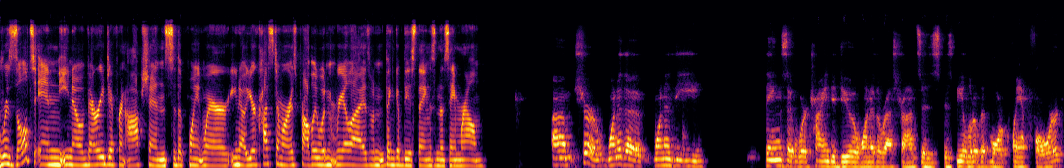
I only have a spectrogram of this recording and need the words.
result in you know very different options to the point where you know your customers probably wouldn't realize wouldn't think of these things in the same realm. Um, sure. One of the one of the things that we're trying to do at one of the restaurants is is be a little bit more plant forward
